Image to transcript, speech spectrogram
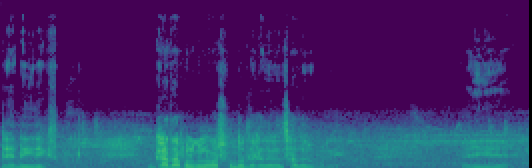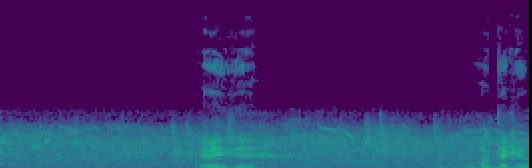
দেখেন এই গাঁদা ফুলগুলো আমার সুন্দর দেখা যায় ছাদের উপরে। এই এই যে, আর দেখেন।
